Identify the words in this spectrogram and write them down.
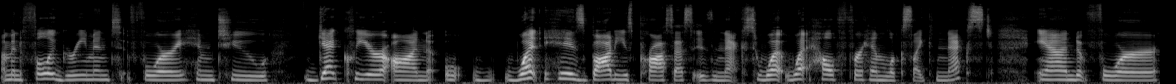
I'm in full agreement for him to get clear on what his body's process is next what what health for him looks like next and for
